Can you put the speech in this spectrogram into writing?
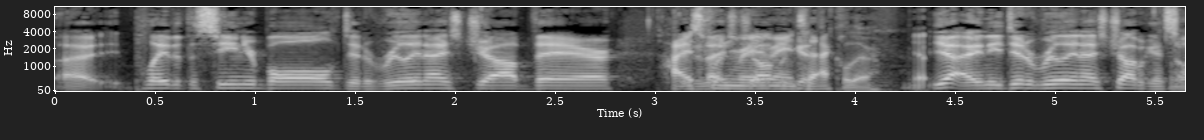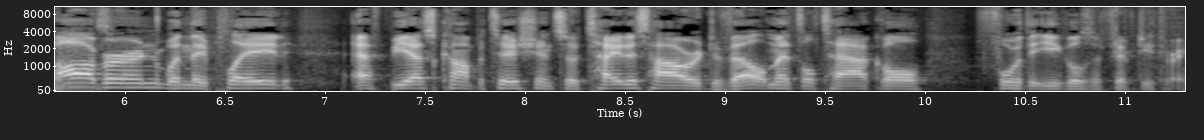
uh, played at the Senior Bowl, did a really nice job there. A nice rate against- tackle there. Yep. Yeah, and he did a really nice job against Auburn when they played FBS competition. So Tytus Howard, developmental tackle for the Eagles at 53.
